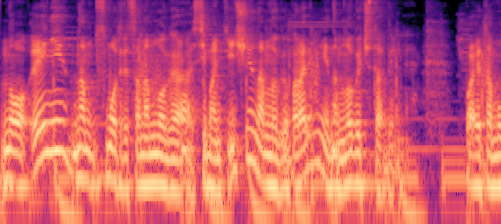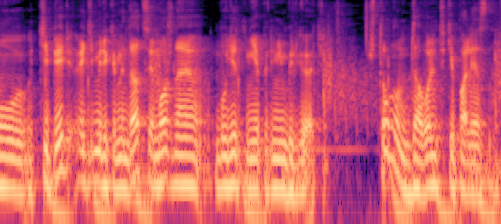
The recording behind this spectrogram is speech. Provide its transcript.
Но Any нам смотрится намного семантичнее, намного правильнее намного читабельнее. Поэтому теперь этими рекомендациями можно будет не пренебрегать что довольно-таки полезно.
